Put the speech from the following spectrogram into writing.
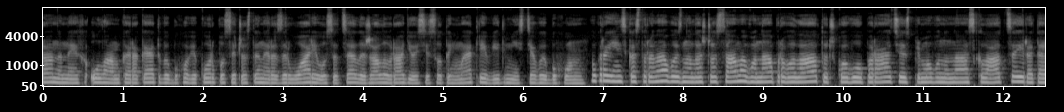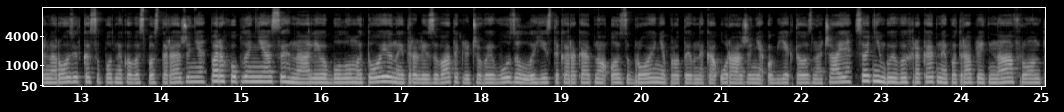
поранених. Уламки ракет, вибухові корпуси, частини резервуарів. Усе це лежало в радіусі сотень метрів від місця вибуху. Українська сторона визнала, що саме вона провела точкову операцію, спрямовану на склад. Це і ретельна розвідка, супутникове спостереження, перехоплення сигналів було метою нейтралізувати ключовий вузол, логістика ракетного озброєння противника. Ураження об'єкта означає сотні бойових ракет не потраплять на фронт.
